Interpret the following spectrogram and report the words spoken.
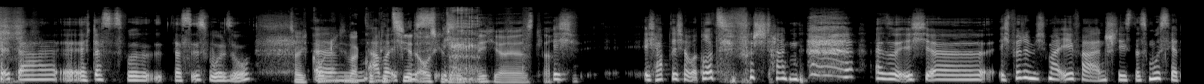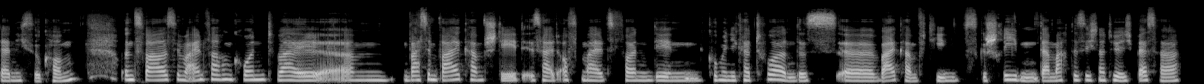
da, äh, das ist wohl, das ist wohl so. Das habe ich ähm, war kompliziert muss, ausgedrückt, ich, nicht? Ja, ja, ist klar. Ich, ich habe dich aber trotzdem verstanden. Also ich, äh, ich würde mich mal Eva anschließen. Das muss ja da nicht so kommen. Und zwar aus dem einfachen Grund, weil ähm, was im Wahlkampf steht, ist halt oftmals von den Kommunikatoren des äh, Wahlkampfteams geschrieben. Da macht es sich natürlich besser,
